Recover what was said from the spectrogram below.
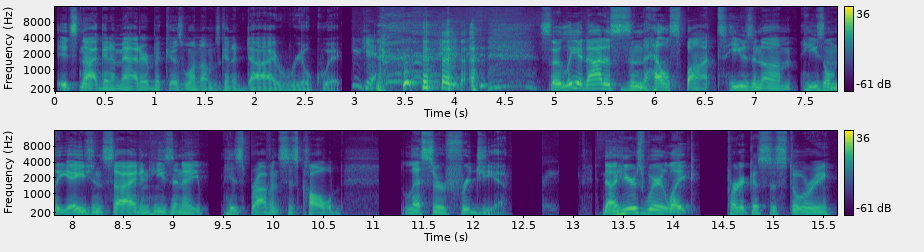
It's not going to matter because one of them's going to die real quick. Yeah. so Leonidas is in the Hellespont. He was in um he's on the Asian side and he's in a his province is called Lesser Phrygia. Now here's where like Perdiccas' story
